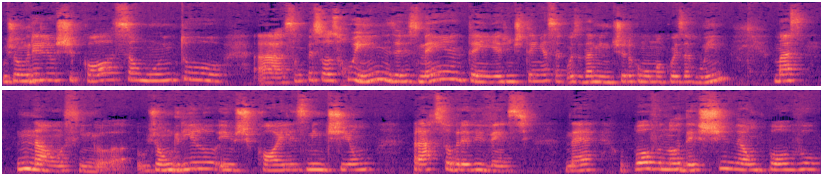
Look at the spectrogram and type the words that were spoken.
o João Grilo e o Chicó são muito. Ah, são pessoas ruins, eles mentem, e a gente tem essa coisa da mentira como uma coisa ruim. Mas não, assim, o João Grilo e o Chicó, eles mentiam para sobrevivência, né? O povo nordestino é um povo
